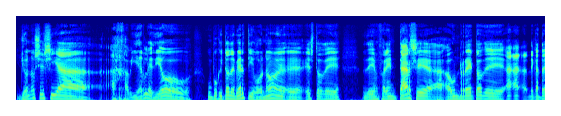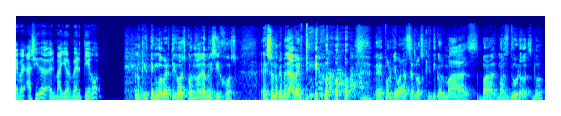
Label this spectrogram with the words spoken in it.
Yo no sé si a, a Javier le dio un poquito de vértigo, ¿no? Eh, eh, esto de, enfrentarse a, un reto de, a- cantar. ¿Ha sido el mayor vértigo? Lo que tengo vértigo es cuando lo veo a mis hijos. Eso es lo que me da vértigo, Eh, porque van a ser los críticos más, más, más duros, ¿no?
